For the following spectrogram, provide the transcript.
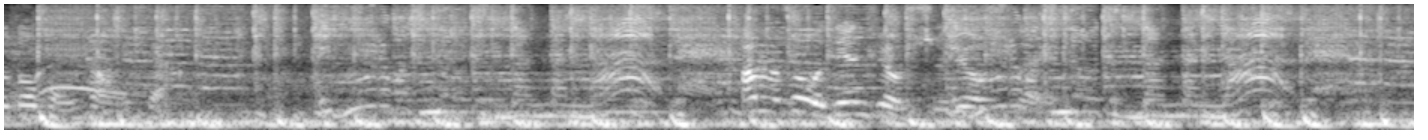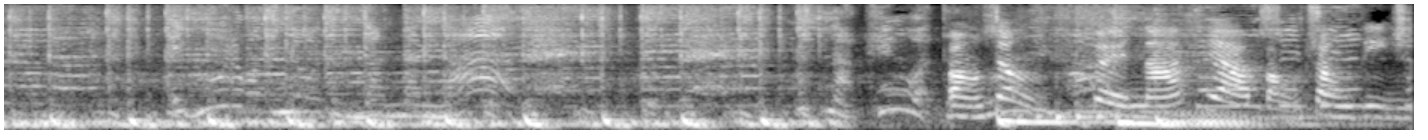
多多捧场一下。他们说我今天只有十六岁。榜上对拿下榜上第一。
